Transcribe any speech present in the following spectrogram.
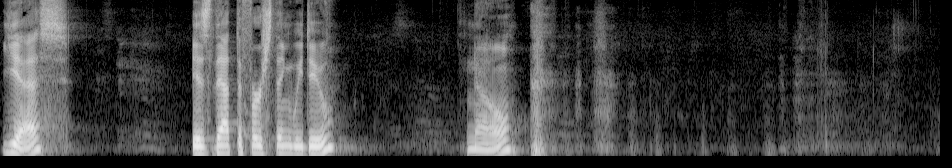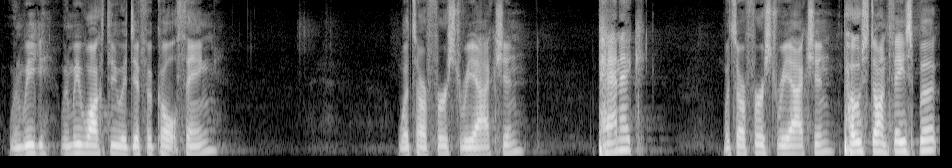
Yes. Is that the first thing we do? No. when, we, when we walk through a difficult thing, what's our first reaction? Panic. What's our first reaction? Post on Facebook.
